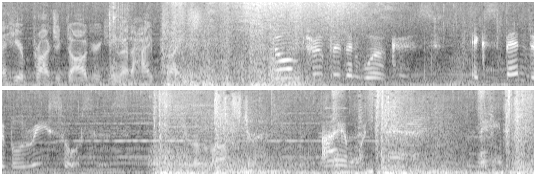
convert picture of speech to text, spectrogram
I hear Project Augur came at a high price. Stormtroopers and workers. Expendable resources. You're a monster. I am what they're made of.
